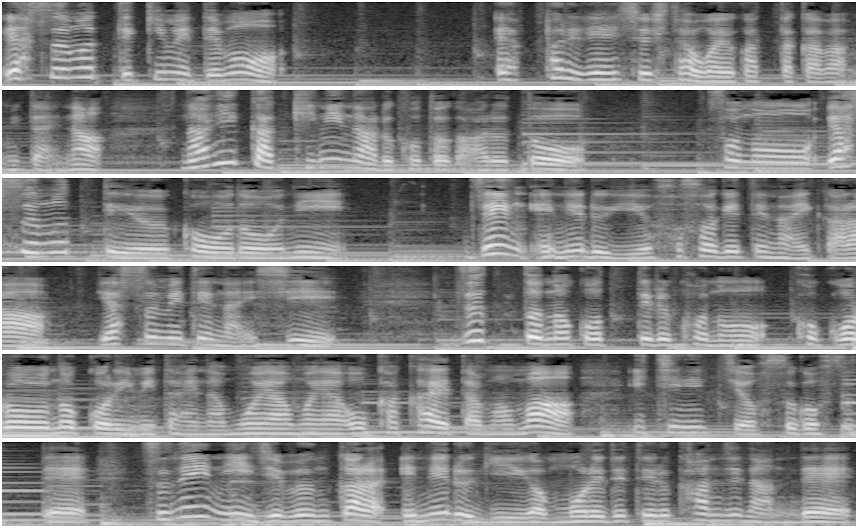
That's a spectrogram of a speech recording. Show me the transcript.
休むって決めてもやっぱり練習した方が良かったかなみたいな。何か気になることがあるとその休むっていう行動に全エネルギーを注げてないから休めてないしずっと残ってるこの心残りみたいなモヤモヤを抱えたまま一日を過ごすって常に自分からエネルギーが漏れ出てる感じなんで、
